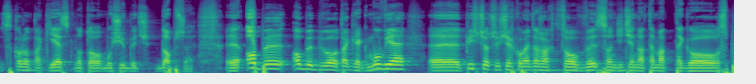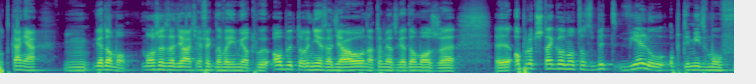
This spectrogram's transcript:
y, skoro tak jest, no to musi być dobrze. Y, Oby, oby było tak jak mówię. Y, Piszcie oczywiście w komentarzach, co wy sądzicie na temat tego spotkania. Mm, Wiadomo, może zadziałać efekt nowej miotły, oby to nie zadziałało, natomiast wiadomo, że oprócz tego, no to zbyt wielu optymizmów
